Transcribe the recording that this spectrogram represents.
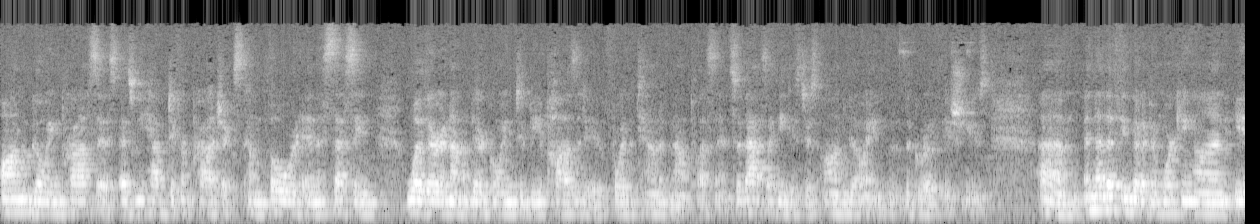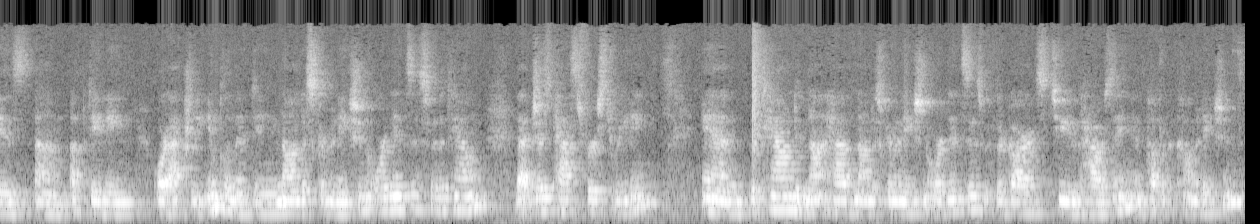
ongoing process as we have different projects come forward and assessing whether or not they're going to be a positive for the town of Mount Pleasant. So that's, I think, is just ongoing, the, the growth issues. Um, another thing that I've been working on is um, updating or actually implementing non-discrimination ordinances for the town. That just passed first reading. And the town did not have non-discrimination ordinances with regards to housing and public accommodations.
